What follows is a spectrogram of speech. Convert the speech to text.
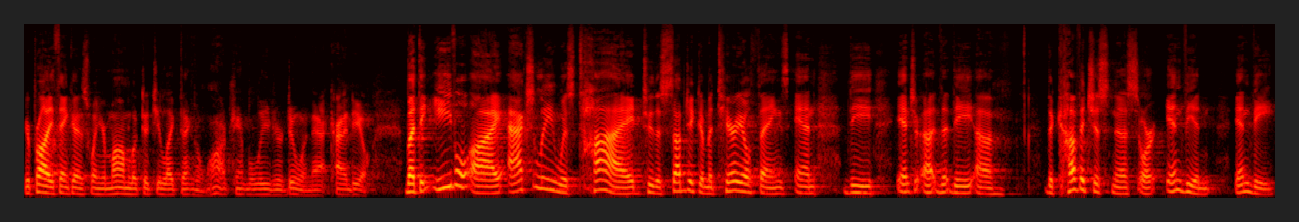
You're probably thinking it's when your mom looked at you like that and go, oh, I can't believe you're doing that kind of deal. But the evil eye actually was tied to the subject of material things and the, uh, the, the, uh, the covetousness or envy, envy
